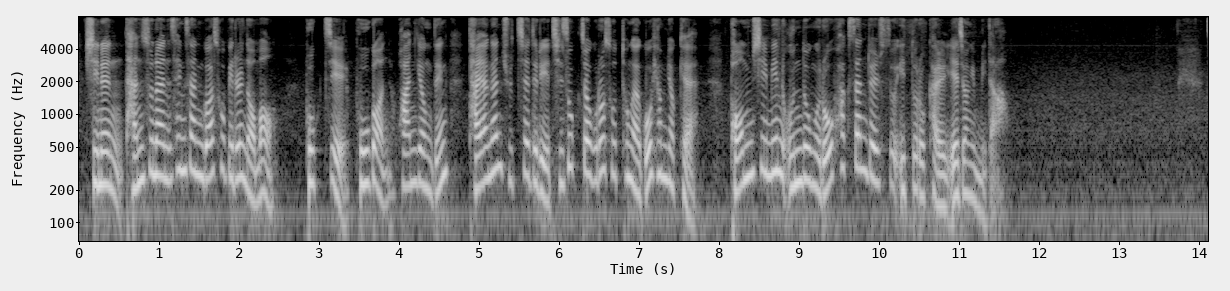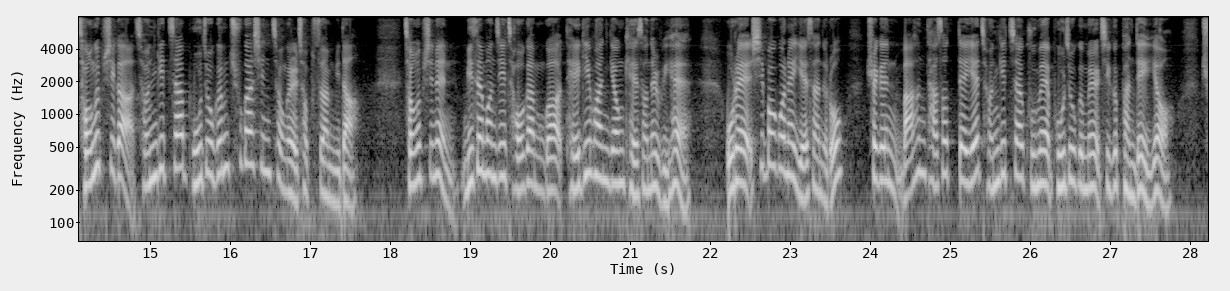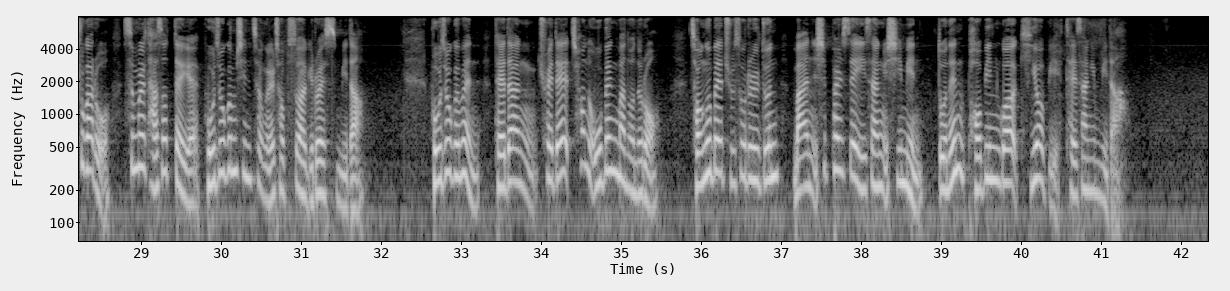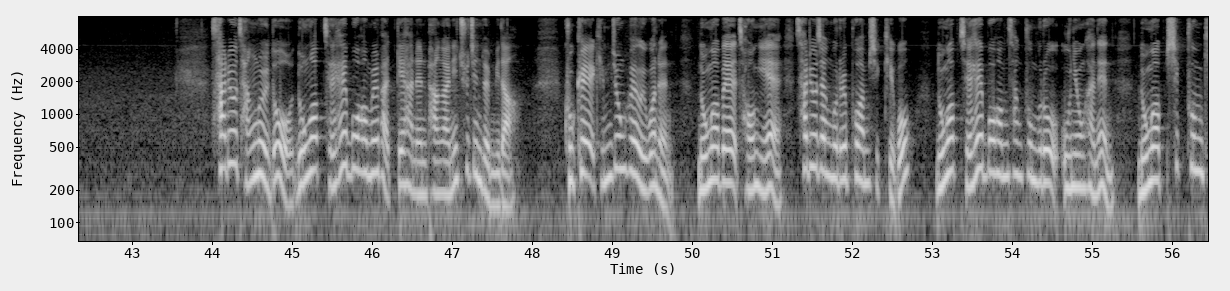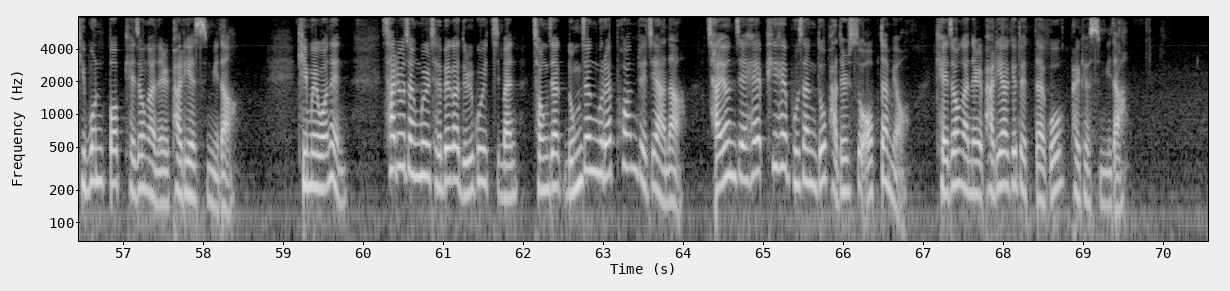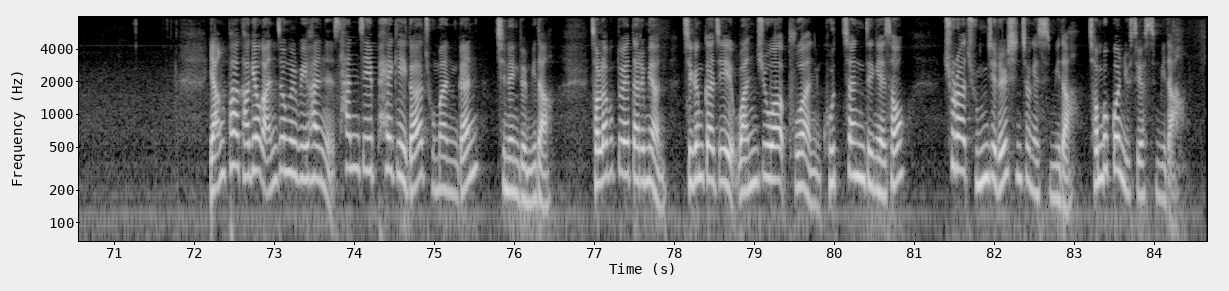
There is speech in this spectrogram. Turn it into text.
시는 단순한 생산과 소비를 넘어 복지, 보건, 환경 등 다양한 주체들이 지속적으로 소통하고 협력해 범시민 운동으로 확산될 수 있도록 할 예정입니다. 정읍시가 전기차 보조금 추가 신청을 접수합니다. 정읍시는 미세먼지 저감과 대기 환경 개선을 위해 올해 10억 원의 예산으로 최근 45대의 전기차 구매 보조금을 지급한 데 이어 추가로 25대의 보조금 신청을 접수하기로 했습니다. 보조금은 대당 최대 1,500만 원으로 정읍에 주소를 둔 만 18세 이상 시민 또는 법인과 기업이 대상입니다. 사료 작물도 농업 재해보험을 받게 하는 방안이 추진됩니다. 국회 김종회 의원은 농업의 정의에 사료 작물을 포함시키고 농업 재해보험 상품으로 운용하는 농업식품기본법 개정안을 발의했습니다. 김 의원은 사료 작물 재배가 늘고 있지만 정작 농작물에 포함되지 않아 자연재해 피해 보상도 받을 수 없다며 개정안을 발의하게 됐다고 밝혔습니다. 양파 가격 안정을 위한 산지 폐기가 조만간 진행됩니다. 전라북도에 따르면 지금까지 완주와 부안, 고창 등에서 출하 중지를 신청했습니다. 전북권 뉴스였습니다.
